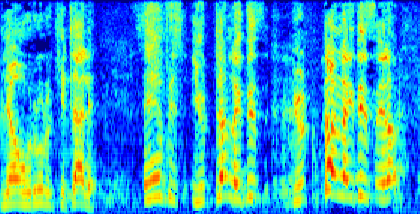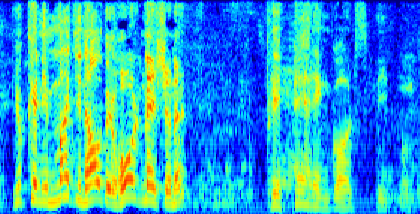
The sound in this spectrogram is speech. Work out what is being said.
Nyahururu, Kitale. Every you turn like this, you turn like this, you know. You can imagine how the whole nation, eh? Preparing God's people.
